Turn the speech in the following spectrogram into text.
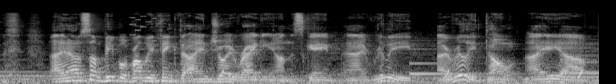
I know some people probably think that I enjoy ragging on this game, and I really, I really don't. I, um,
